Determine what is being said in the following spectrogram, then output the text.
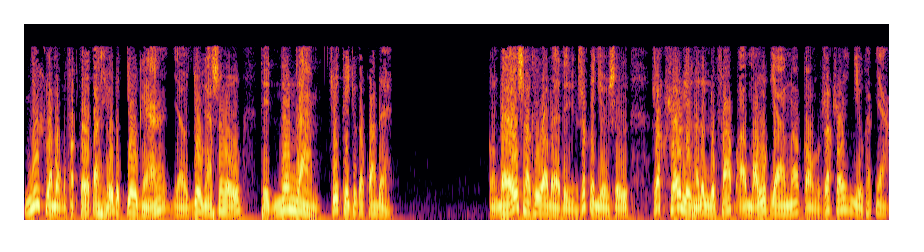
Nhất là một phật tử ta hiểu được vô ngã và vô ngã sở hữu, thì nên làm trước khi chúng ta qua đời còn để sau khi qua đời thì rất là nhiều sự rắc rối liên hệ đến luật pháp ở mỗi quốc gia nó còn rắc rối nhiều khác nhau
